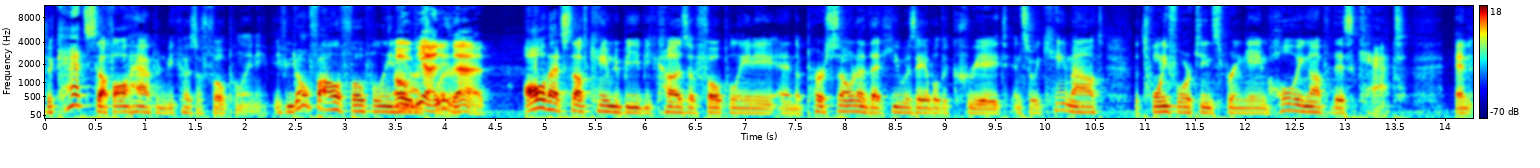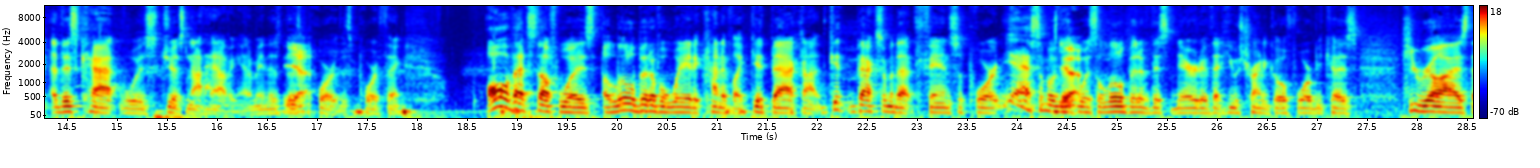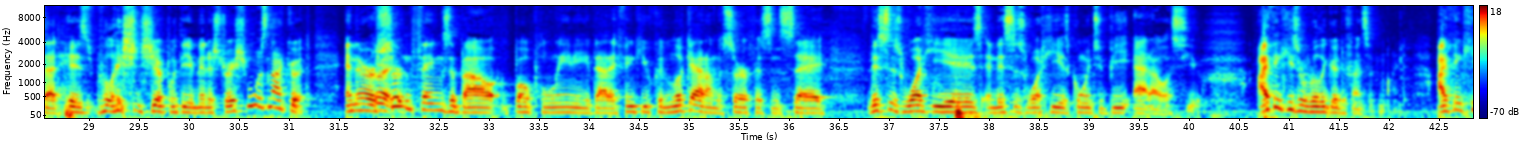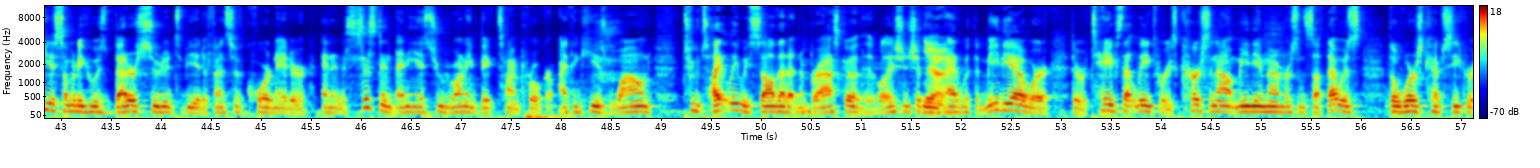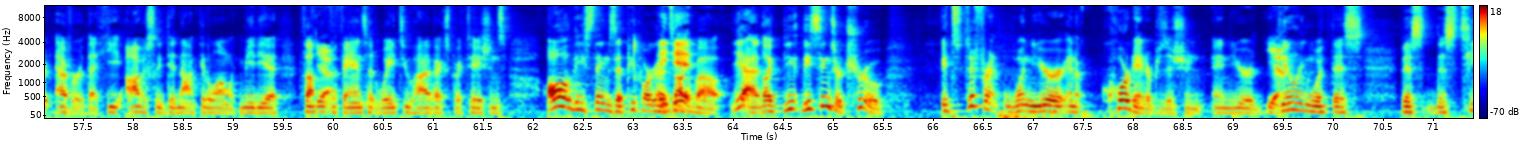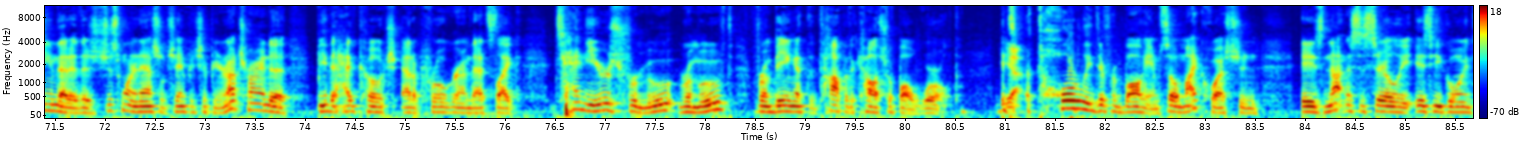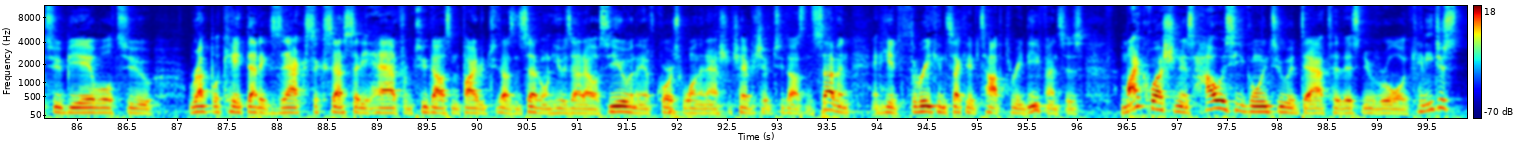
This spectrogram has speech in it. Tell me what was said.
The cat stuff all happened because of Faux Pelini. If you don't follow Faux Pelini, Oh yeah, I knew that. All that stuff came to be because of Pelini and the persona that he was able to create. And so he came out the 2014 spring game holding up this cat, and this cat was just not having it. I mean, this, this Yeah. poor this poor thing. All of that stuff was a little bit of a way to kind of like get back on, get back some of that fan support. Yeah, some of Yeah. it was a little bit of this narrative that he was trying to go for because he realized that his relationship with the administration was not good. And there are Right. certain things about Bo Pelini that I think you can look at on the surface and say, this is what he is, and this is what he is going to be at LSU. I think he's a really good defensive mind. I think he is somebody who is better suited to be a defensive coordinator and an assistant than he is to run a big time program. I think he is wound too tightly. We saw that at Nebraska, the relationship that he had with the media, where there were tapes that leaked where he's cursing out media members and stuff. That was the worst kept secret ever. That he obviously did not get along with media, thought Yeah. that the fans had way too high of expectations. All of these things that people are going to talk did. about, yeah, like these, these things are true. It's different when you're in a coordinator position and you're Yeah. dealing with this this this team that has just won a national championship. And you're not trying to be the head coach at a program that's like ten years remo- removed from being at the top of the college football world. It's Yeah. a totally different ballgame. So my question is not necessarily is he going to be able to replicate that exact success that he had from 2005 to 2007 when he was at LSU and they of course won the national championship in 2007 and he had three consecutive top 3 defenses. My question is how is he going to adapt to this new role? Can he just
